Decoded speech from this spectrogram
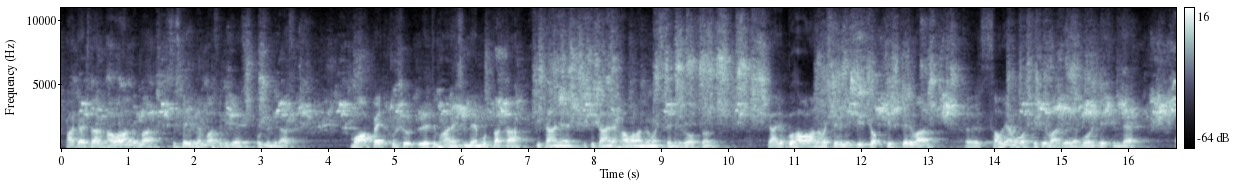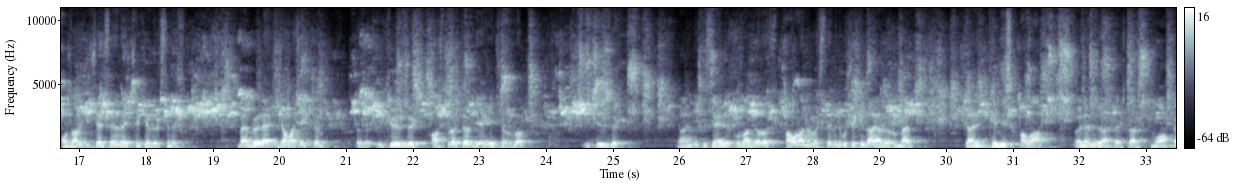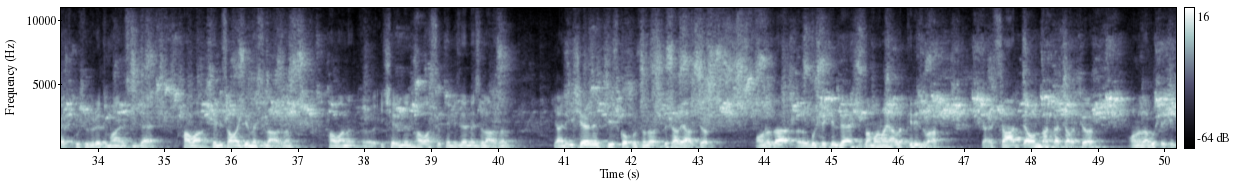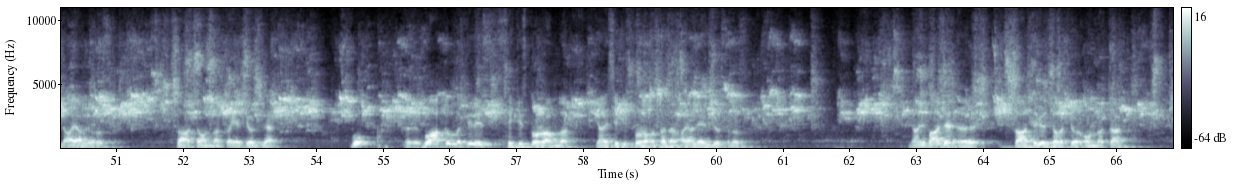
Arkadaşlar havalandırma sisteminden bahsedeceğiz bugün biraz. Muhabbet kuşu üretimhanesinde mutlaka bir tane, iki tane havalandırma sisteminiz olsun. Yani bu havalandırma sisteminin birçok çeşitleri var. Ee, salyangoz tipi var böyle boru şeklinde. Odanın içerisine de çekebilirsiniz. Ben böyle cama çektim. Ee, 200'lük aspiratör diye geçiyor bu. 200'lük. Yani iki senedir kullanıyoruz. Havalandırma sistemini bu şekilde ayarlıyorum ben. Yani temiz hava önemlidir arkadaşlar. Muhabbet kuşu üretimhanesinde hava, temiz hava girmesi lazım. Havanın, e, içerinin havası temizlenmesi lazım. Yani içerinin pis kokusunu dışarıya atıyor. Onu da e, bu şekilde zaman ayarlı priz var. Yani saatte 10 dakika çalışıyor. Onu da bu şekilde ayarlıyoruz. Saatte 10 dakika yetiyor bize. Bu e, bu akıllı priz 8 programlı. Yani 8 programa kadar ayarlayabiliyorsunuz. Yani bazen e, saatte bir çalışıyor 10 dakika.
